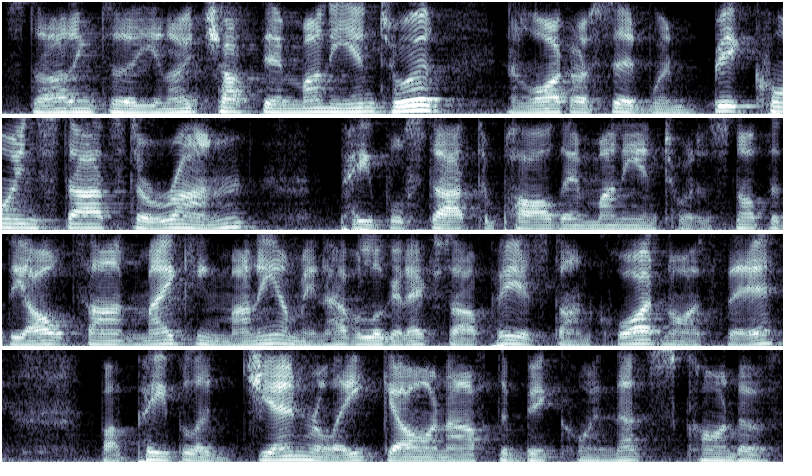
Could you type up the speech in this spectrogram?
starting to, you know, chuck their money into it. And like I said, when Bitcoin starts to run, people start to pile their money into it. It's not that the alts aren't making money. I mean, have a look at XRP, it's done quite nice there. But people are generally going after Bitcoin. That's kind of,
